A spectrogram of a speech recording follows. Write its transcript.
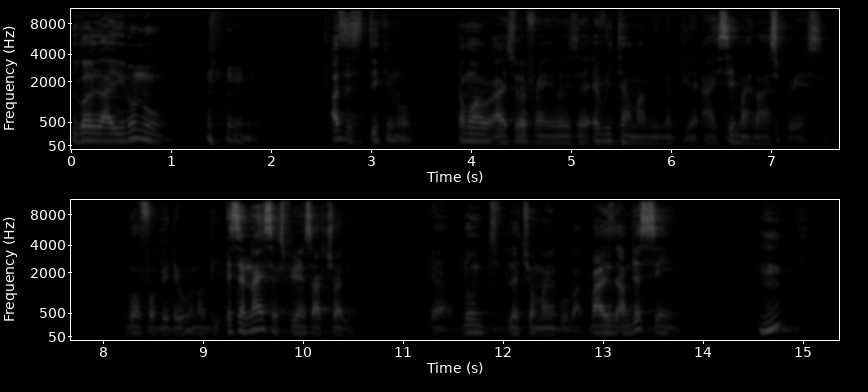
because uh, you don't know. As it's taking off, someone I saw a friend who said, "Every time I'm in a plane, I say my last prayers. God forbid it will not be." It's a nice experience, actually. Yeah, don't let your mind go back. But I'm just saying. Hmm?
